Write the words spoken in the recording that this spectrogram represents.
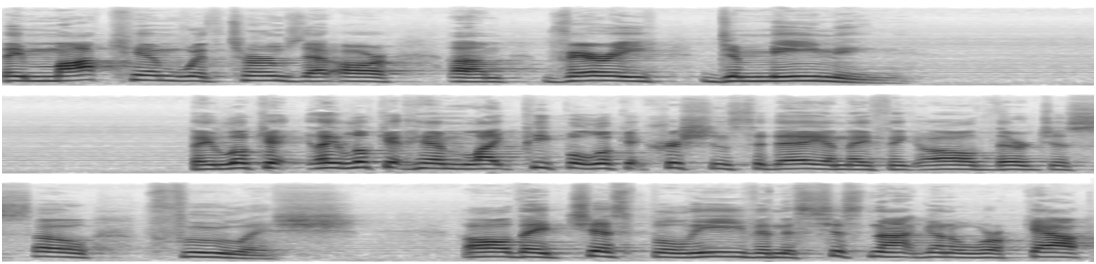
they mock him with terms that are um, very demeaning. They look, at, they look at him like people look at Christians today and they think, oh, they're just so foolish. Oh, they just believe and it's just not going to work out.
